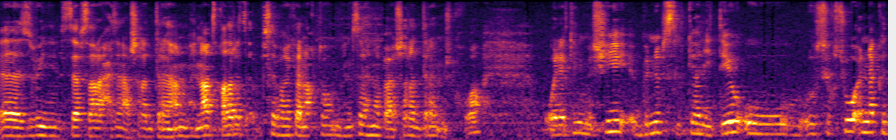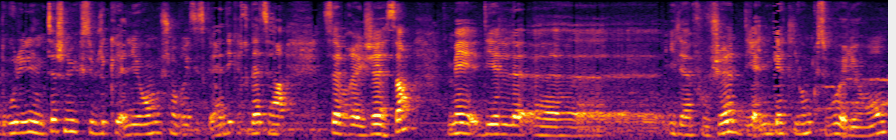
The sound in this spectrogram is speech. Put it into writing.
زوينين بزاف صراحة 10 دراهم هنا. تقدر سي كناخذهم من هنا ب 10 دراهم جو ولكن ماشي بنفس الكاليتي وسورتو أنك تقولي لي أنت شنو يكتب لك اليوم شنو بغيتي هذيك خداتها سي فغي جاهزة مي ديال آه إلى فوجاد يعني قالت لهم كتبوا عليهم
